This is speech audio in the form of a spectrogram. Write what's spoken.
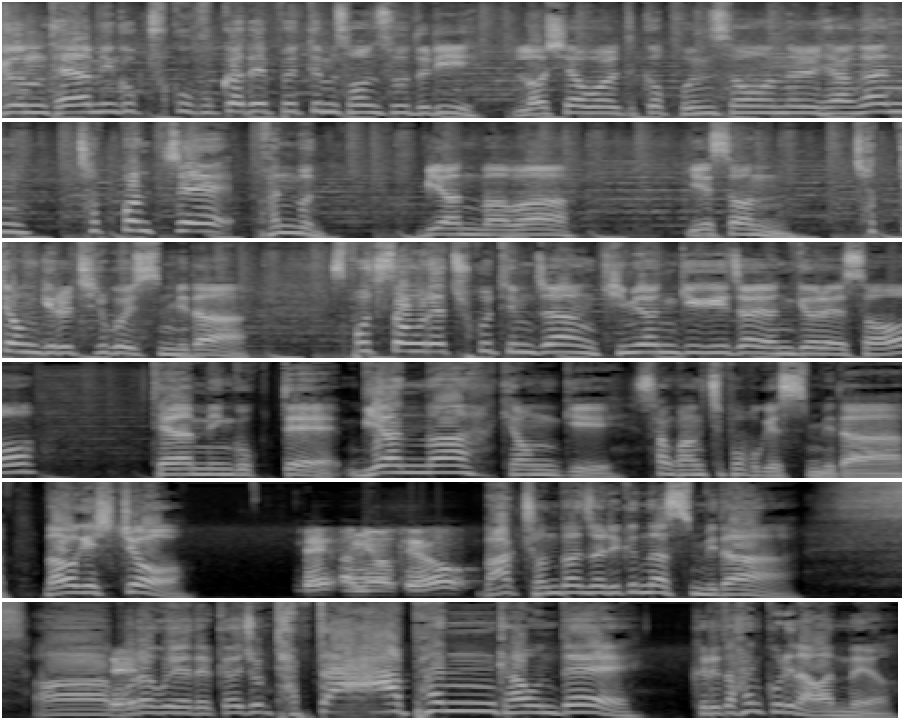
지금 대한민국 축구 국가대표팀 선수들이 러시아 월드컵 본선을 향한 첫 번째 관문 미얀마와 예선 첫 경기를 치르고 있습니다. 스포츠 서울의 축구팀장 김현기 기자 연결해서 대한민국 대 미얀마 경기 상황 짚어보겠습니다. 나와 계시죠? 네, 안녕하세요. 막 전반전이 끝났습니다. 아, 네. 뭐라고 해야 될까요? 좀 답답한 가운데 그래도 한 골이 나왔네요.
